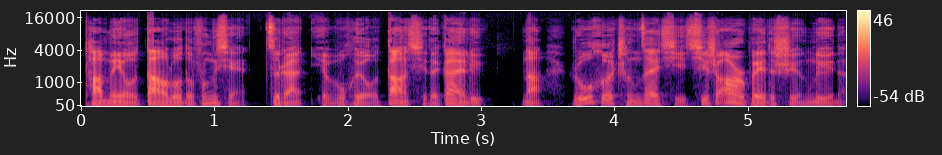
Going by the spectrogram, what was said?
它没有大落的风险，自然也不会有大起的概率。那如何承载起七十二倍的市盈率呢？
